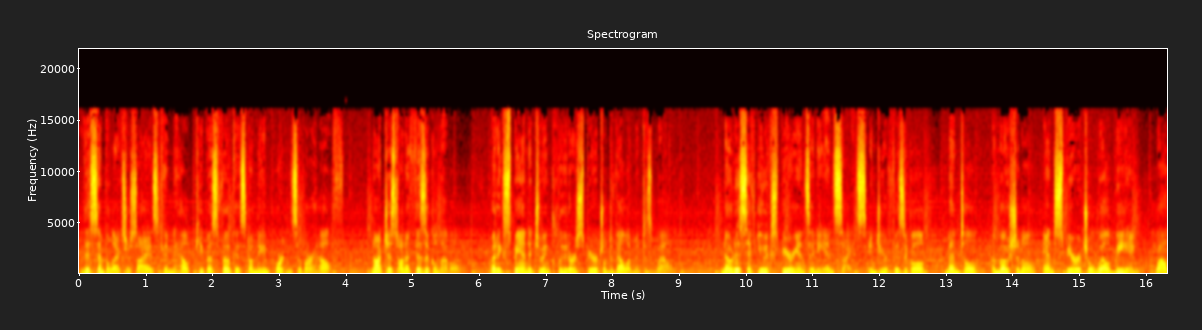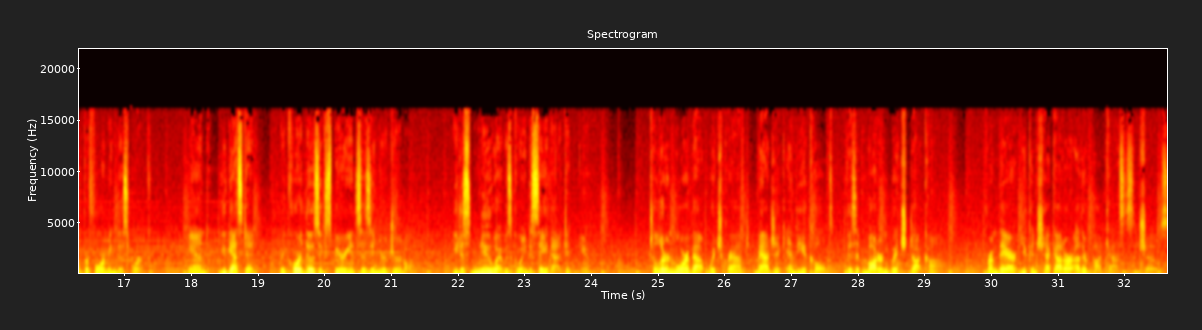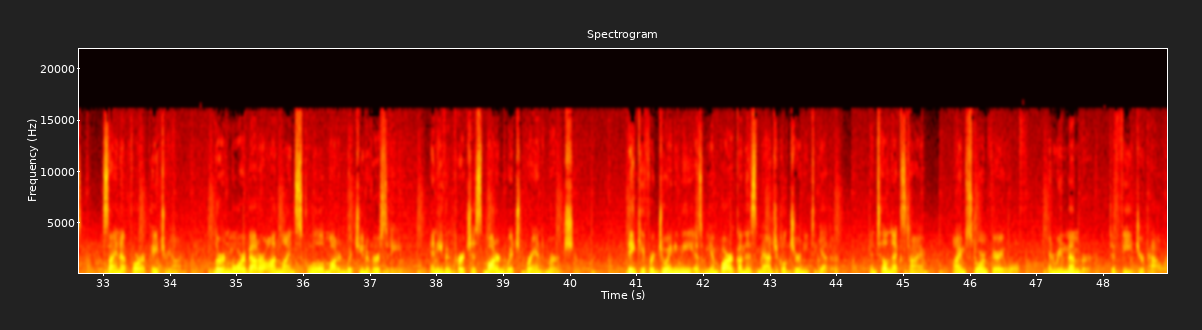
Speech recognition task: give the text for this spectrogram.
This simple exercise can help keep us focused on the importance of our health, not just on a physical level, but expanded to include our spiritual development as well. Notice if you experience any insights into your physical, mental, emotional, and spiritual well being while performing this work. And, you guessed it, record those experiences in your journal. You just knew I was going to say that, didn't you? To learn more about witchcraft, magic, and the occult, visit modernwitch.com. From there, you can check out our other podcasts and shows, sign up for our Patreon, learn more about our online school, Modern Witch University, and even purchase Modern Witch brand merch. Thank you for joining me as we embark on this magical journey together. Until next time, I'm Storm Faerywolf, and remember to feed your power.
